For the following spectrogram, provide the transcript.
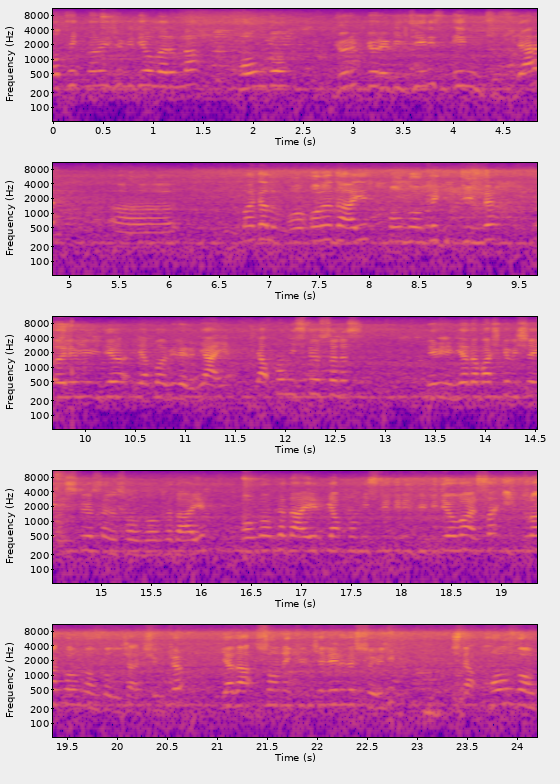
o teknoloji videolarında Hong Kong görüp görebileceğiniz en ucuz yer. Aa, bakalım ona dair Hong Kong'a gittiğimde öyle bir video yapabilirim. Yani yapmamı istiyorsanız ne bileyim ya da başka bir şey istiyorsanız Hong Kong'a dair Hong Kong'a dair yapmamı istediğiniz bir video varsa ilk durak Hong Kong olacak çünkü. Ya da sonraki ülkeleri de söyleyeyim. İşte Hong Kong,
